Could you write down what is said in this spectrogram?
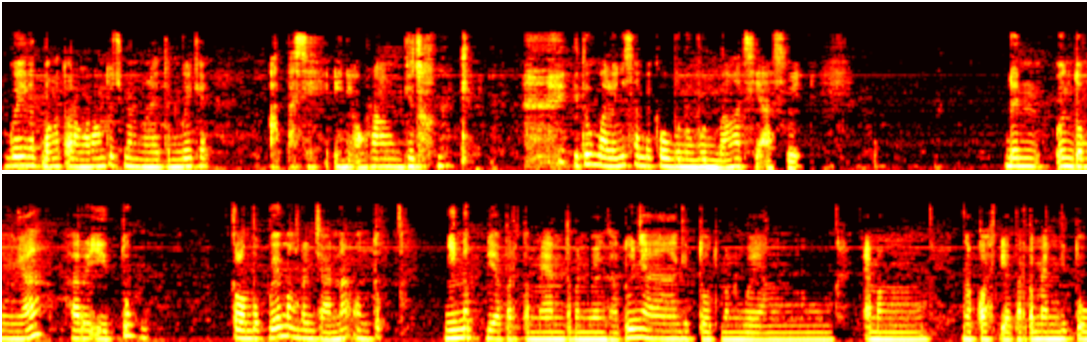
gue inget banget orang-orang tuh cuma ngeliatin gue kayak apa sih ini orang? gitu. Itu malunya sampai ke ubun-ubun banget sih asli. Dan untungnya hari itu kelompok gue emang rencana untuk nginep di apartemen teman gue yang satunya gitu teman gue yang emang ngekos di apartemen gitu.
